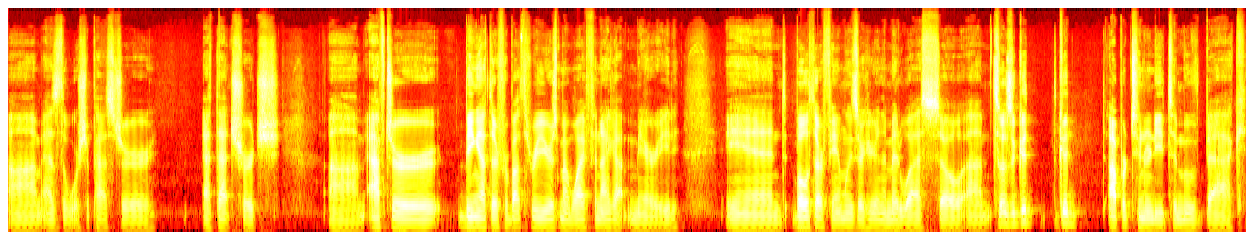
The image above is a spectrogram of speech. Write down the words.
um, as the worship pastor at that church. Um, after being out there for about three years, my wife and I got married, and both our families are here in the Midwest. So, um, so it was a good good opportunity to move back,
